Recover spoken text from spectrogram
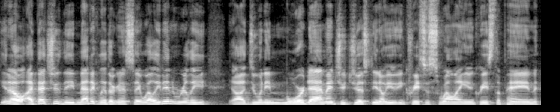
you know I bet you the medically they're going to say well he didn't really uh, do any more damage. You just you know you increase the swelling, you increase the pain,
